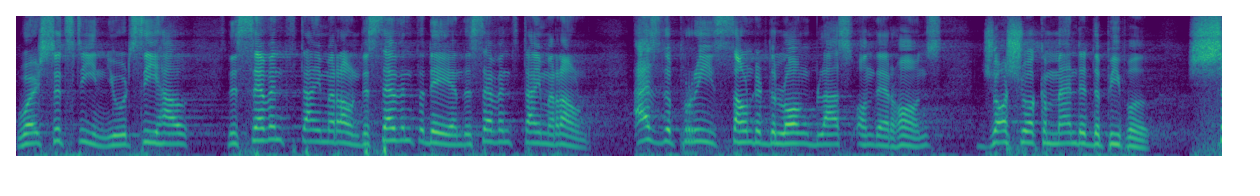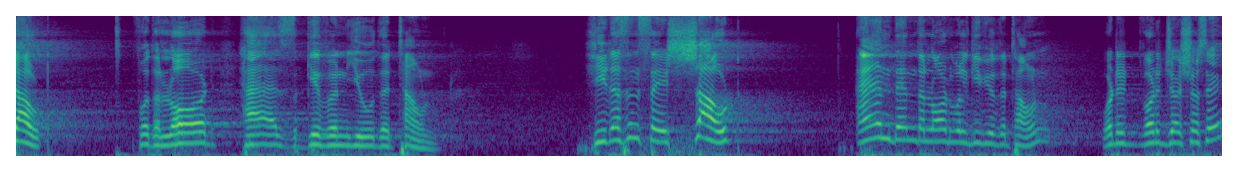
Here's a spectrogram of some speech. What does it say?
Verse 16, you would see how the seventh time around, the seventh day and the seventh time around, as the priests sounded the long blast on their horns, Joshua commanded the people, Shout, for the Lord has given you the town. He doesn't say, Shout, and then the Lord will give you the town. What did, what did Joshua say?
